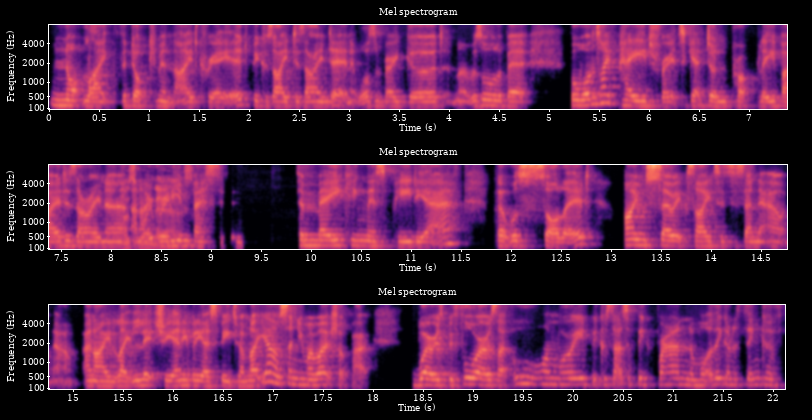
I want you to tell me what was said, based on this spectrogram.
not like the document that I'd created because I designed it and it wasn't very good and it was all a bit. But once I paid for it to get done properly by a designer I and I really ask. invested into making this PDF that was solid, I'm so excited to send it out now. And I like literally anybody I speak to, I'm like, yeah, I'll send you my workshop pack. Whereas before I was like, oh, I'm worried because that's a big brand. And what are they going to think of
